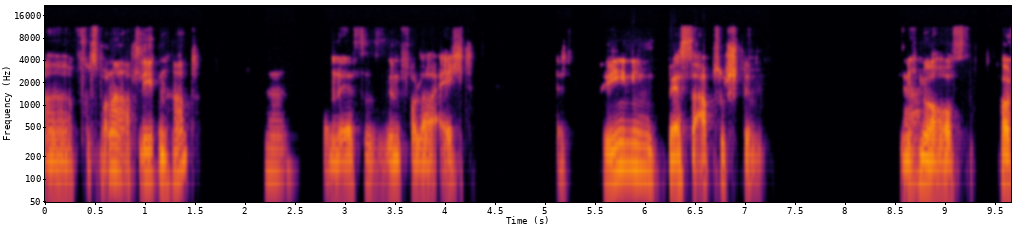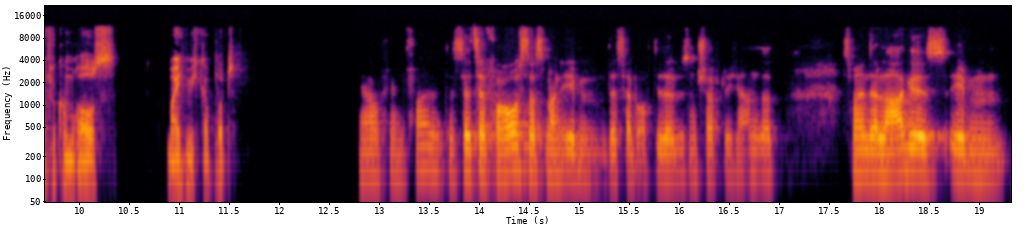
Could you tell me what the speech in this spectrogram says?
äh, Fußballer-Athleten hat Mhm. dann ist es sinnvoller, echt das Training besser abzustimmen. Nicht Ja. nur auf Teufel komm raus, mache ich mich kaputt. Ja, auf jeden Fall. Das setzt ja voraus, dass man eben deshalb auch dieser wissenschaftliche Ansatz dass man in der Lage ist, eben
